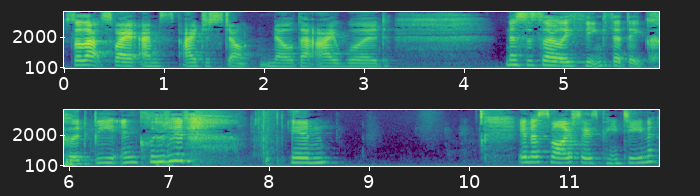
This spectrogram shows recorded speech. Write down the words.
So that's why I'm, I just don't know that I would necessarily think that they could be included in, in a smaller size painting.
